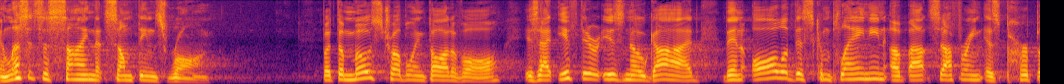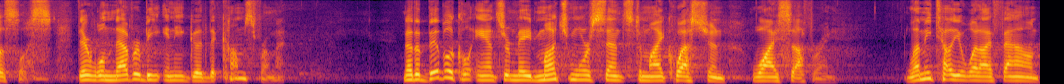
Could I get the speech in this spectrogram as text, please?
Unless it's a sign that something's wrong. But the most troubling thought of all is that if there is no God, then all of this complaining about suffering is purposeless. There will never be any good that comes from it. Now, the biblical answer made much more sense to my question why suffering? Let me tell you what I found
